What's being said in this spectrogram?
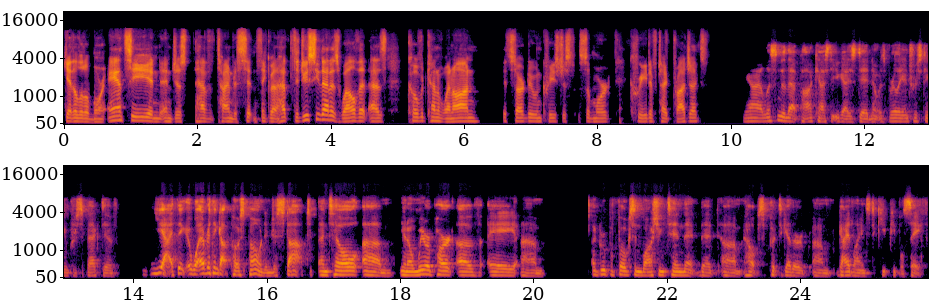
get a little more antsy and, and just have time to sit and think about it. How, did you see that as well? That as COVID kind of went on, it started to increase just some more creative type projects? Yeah, I listened to that podcast that you guys did, and it was really interesting perspective yeah, I think well, everything got postponed and just stopped until um, you know we were part of a um, a group of folks in Washington that that um, helps put together um, guidelines to keep people safe.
